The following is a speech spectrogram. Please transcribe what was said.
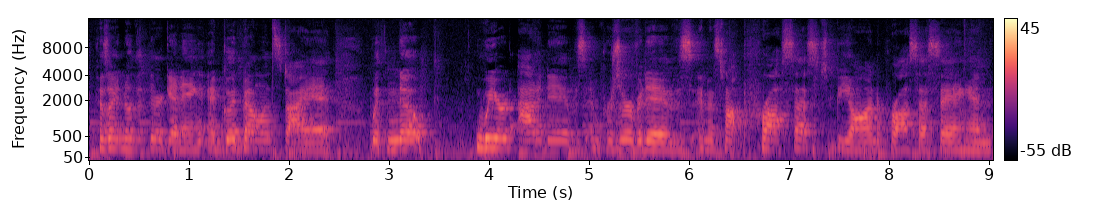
because I know that they're getting a good balanced diet with no weird additives and preservatives and it's not processed beyond processing and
